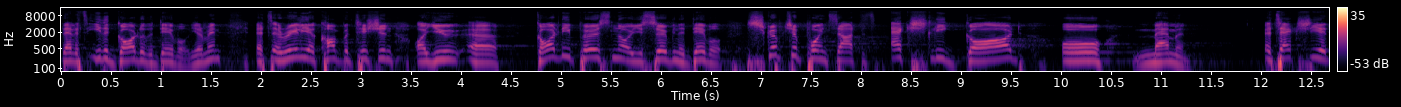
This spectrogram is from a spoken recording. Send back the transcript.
that it's either God or the devil. You know what I mean? It's a really a competition. Are you a godly person or are you serving the devil? Scripture points out it's actually God or mammon. It's actually an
